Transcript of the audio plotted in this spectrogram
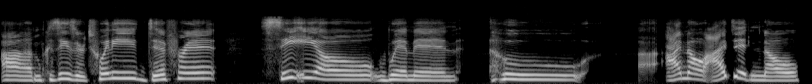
because these are 20 different CEO women who uh, I know I didn't know.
